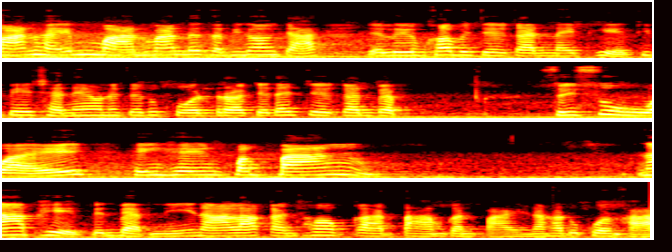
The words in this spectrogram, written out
มันให้หมันมันเด้แต่พี่น้องจ๋าอย่าลืมเข้าไปเจอกันในเพจพี่เป้ชาแนลนะจ๊ะทุกคนเราจะได้เจอกันแบบสวยๆเฮงๆ ปังๆ หน้าเพจเป็นแบบนี้นะ รักกันชอบการตามกันไปนะคะ ทุกคนค่ะ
